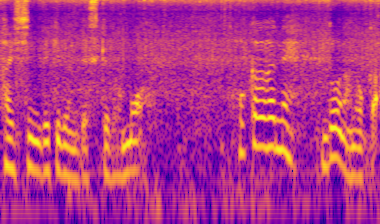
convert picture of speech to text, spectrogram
配信できるんですけども他がねどうなのか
